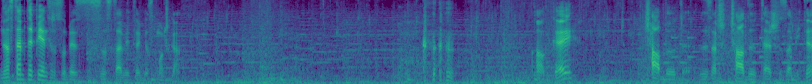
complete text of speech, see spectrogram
Następne piętro sobie zostawię tego smoczka. Okej. Chubble, te- znaczy Chad też zabity.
